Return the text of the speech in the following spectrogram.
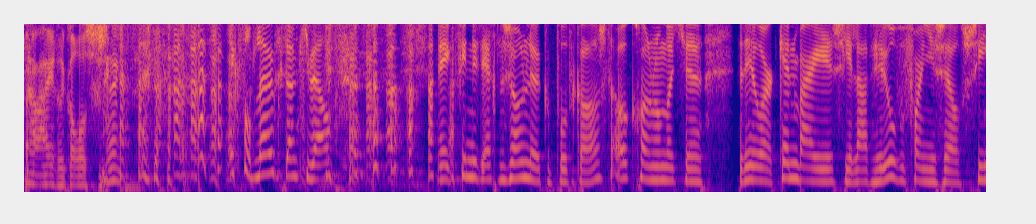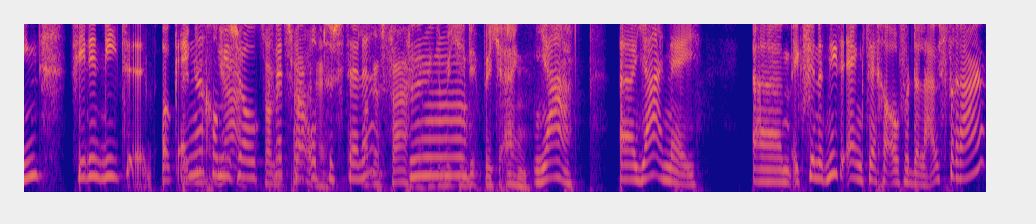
Nou, eigenlijk alles gezegd. ik vond het leuk, dankjewel. nee, ik vind dit echt zo'n leuke podcast. Ook gewoon omdat je het heel herkenbaar is. Je laat heel veel van jezelf zien. Vind je het niet eh, ook engig om je zo kwetsbaar op te stellen? Ik het vragen? Vind je het een beetje, een beetje eng? Ja, uh, ja en nee. Um, ik vind het niet eng tegenover de luisteraar.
